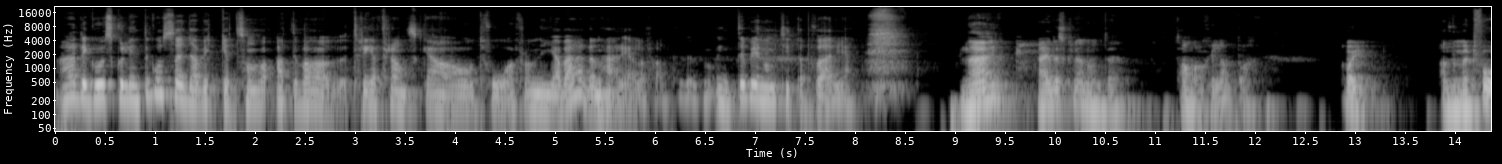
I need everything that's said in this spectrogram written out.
Ja, det går, skulle inte gå att säga vilket som var, att det var tre franska och två från nya världen här i alla fall. Inte genom att titta på färgen. Nej, nej det skulle jag nog inte ta någon skillnad på. Oj. Ja, nummer två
